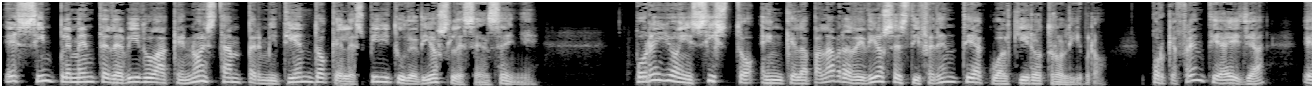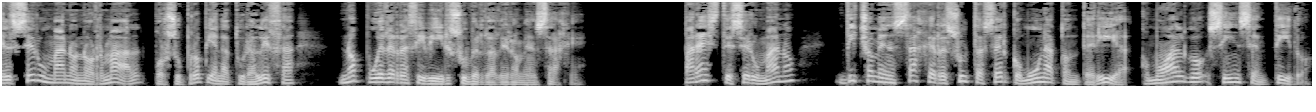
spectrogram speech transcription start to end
es simplemente debido a que no están permitiendo que el Espíritu de Dios les enseñe. Por ello insisto en que la palabra de Dios es diferente a cualquier otro libro, porque frente a ella, el ser humano normal, por su propia naturaleza, no puede recibir su verdadero mensaje. Para este ser humano, dicho mensaje resulta ser como una tontería, como algo sin sentido.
